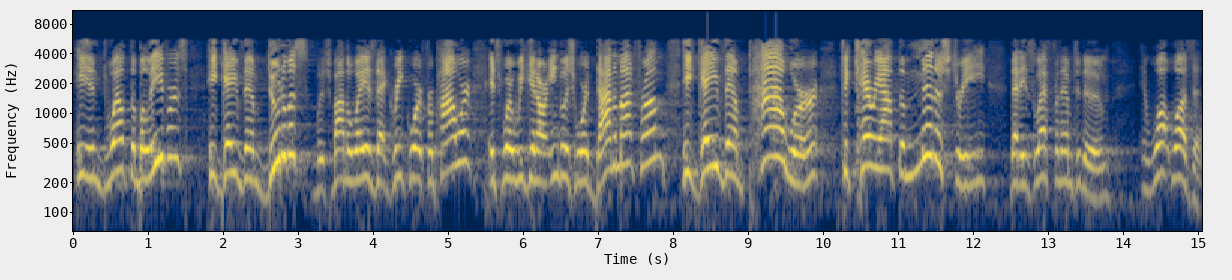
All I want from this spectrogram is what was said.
He indwelt the believers, he gave them dunamis, which by the way is that Greek word for power. It's where we get our English word dynamite from. He gave them power to carry out the ministry that He's left for them to do. And what was it?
